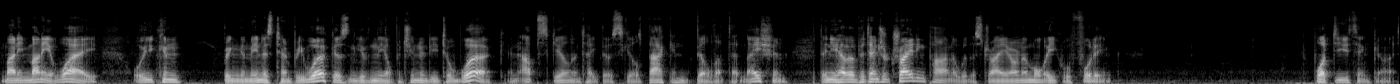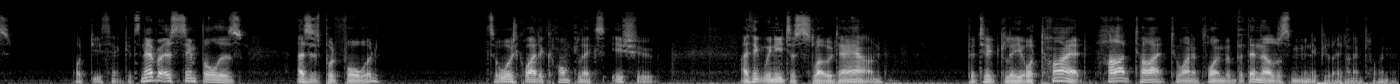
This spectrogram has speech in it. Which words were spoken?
money, money away, or you can bring them in as temporary workers and give them the opportunity to work and upskill and take those skills back and build up that nation. Then you have a potential trading partner with Australia on a more equal footing. What do you think, guys? What do you think? It's never as simple as as is put forward. It's always quite a complex issue. I think we need to slow down particularly, or tie it, hard tie it to unemployment, but then they'll just manipulate unemployment.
